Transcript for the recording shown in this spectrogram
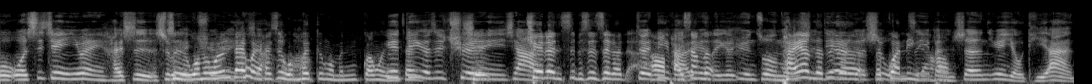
我我是建议，因为还是是是我们我们待会还是我们会跟我们管委员因为第一个是确认一下，确认是不是这个对立法院的一个运作排案的这个是惯例本身因为有提案，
